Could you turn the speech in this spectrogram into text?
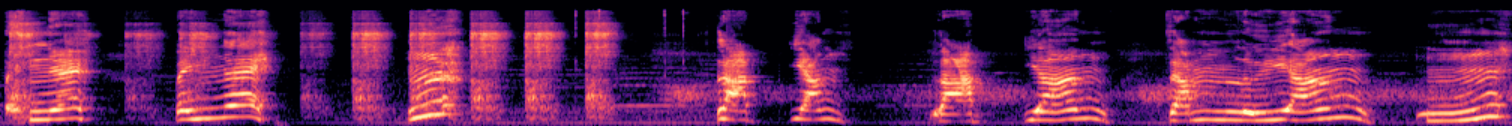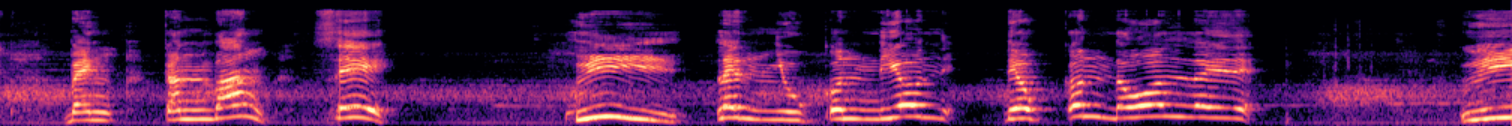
เป็นไง เป็นไงฮะหลับยัง หลับยังจำหรือยังหืมแบ่งกันบ้างสิวิเล่นอยู่คนเดียวเนี่ยเดี๋ยวก็โดนเลยเนี่ยวิ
